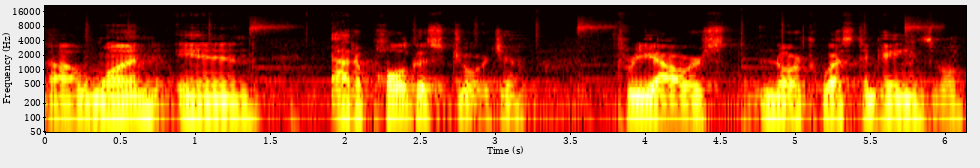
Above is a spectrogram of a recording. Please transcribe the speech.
uh, one in Attapulgus, Georgia, three hours northwest of Gainesville.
